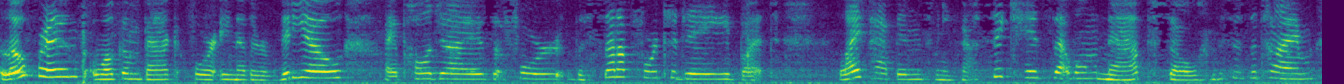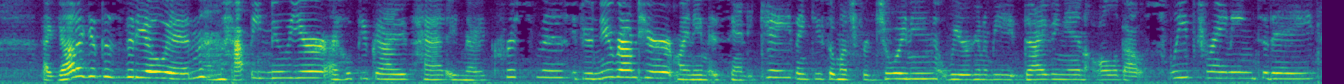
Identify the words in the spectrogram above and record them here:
Hello friends, welcome back for another video. I apologize for the setup for today, but life happens when you've got sick kids that won't nap, so this is the time. I gotta get this video in. Um, Happy New Year. I hope you guys had a Merry Christmas. If you're new around here, my name is Sandy-Kaye. Thank you so much for joining. We are gonna be diving in all about sleep training today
